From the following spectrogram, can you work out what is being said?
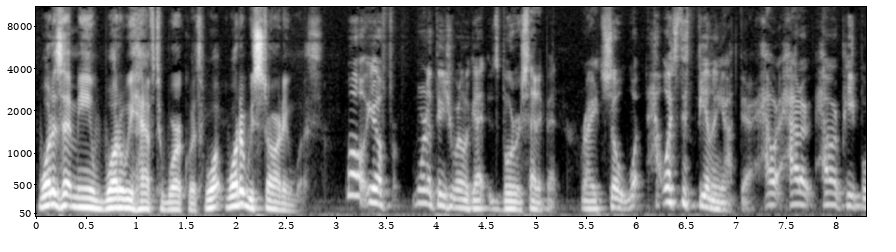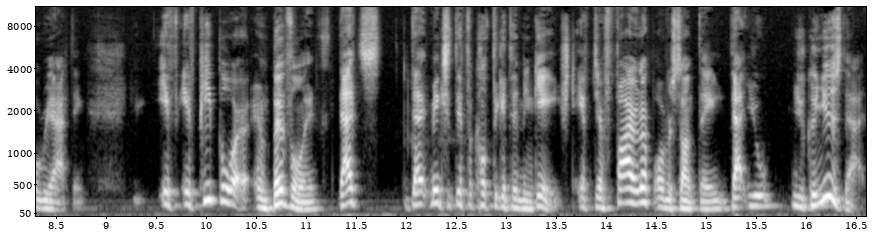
What does that mean? What do we have to work with? What what are we starting with? Well, you know, one of the things you want to look at is voter sentiment, right? So, what, how, what's the feeling out there? How, how, do, how are people reacting? If, if people are ambivalent, that's that makes it difficult to get them engaged. If they're fired up over something, that you you can use that.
